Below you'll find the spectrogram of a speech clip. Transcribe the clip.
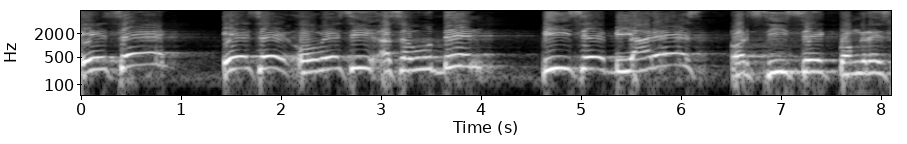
ए से ए से ओवेसी असउद्दीन बी से बीआरएस और सी से कांग्रेस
